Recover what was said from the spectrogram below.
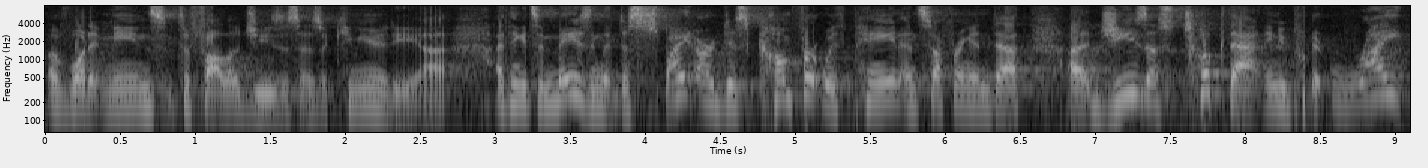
of what it means to follow Jesus as a community. Uh, I think it's amazing that despite our discomfort with pain and suffering and death, uh, Jesus took that and he put it right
